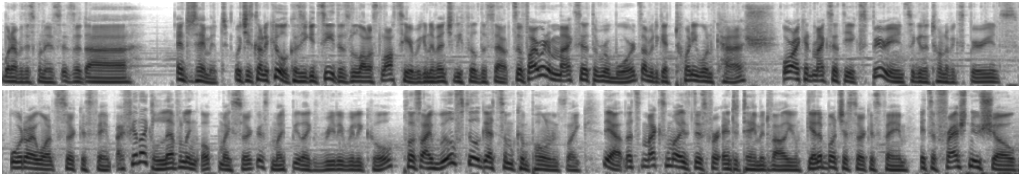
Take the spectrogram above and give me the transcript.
whatever this one is. Is it, uh, entertainment, which is kind of cool because you can see there's a lot of slots here. We can eventually fill this out. So if I were to max out the rewards, I would get 21 cash, or I could max out the experience and get a ton of experience. Or do I want circus fame? I feel like leveling up my circus might be like really, really cool. Plus I will still get some components like, yeah, let's maximize this for entertainment value. Get a bunch of circus fame. It's a fresh new show.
